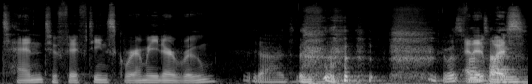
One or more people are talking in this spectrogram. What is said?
10 to 15 square meter room. Yeah, it, it was and it times. was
